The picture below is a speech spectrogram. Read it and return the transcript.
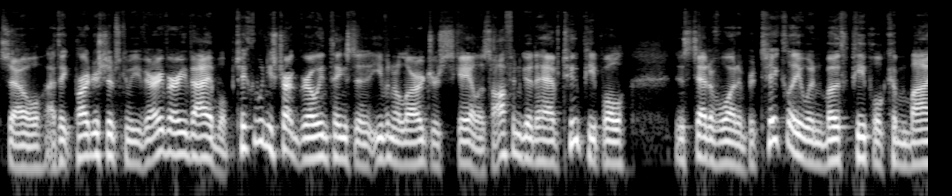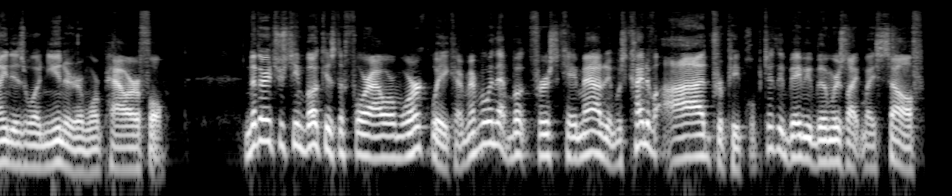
So I think partnerships can be very, very valuable, particularly when you start growing things to even a larger scale. It's often good to have two people instead of one, and particularly when both people combined as one unit are more powerful. Another interesting book is The Four Hour Work Week. I remember when that book first came out, it was kind of odd for people, particularly baby boomers like myself,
